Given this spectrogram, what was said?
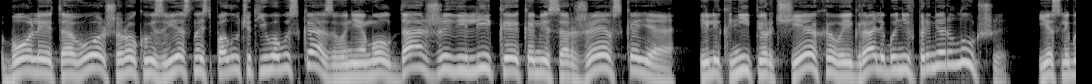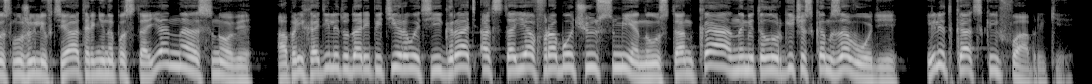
Более того, широкую известность получит его высказывание, мол, даже Великая Комиссаржевская или Книпер Чехова играли бы не в пример лучше, если бы служили в театре не на постоянной основе, а приходили туда репетировать и играть, отстояв рабочую смену у станка на металлургическом заводе или ткацкой фабрике.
